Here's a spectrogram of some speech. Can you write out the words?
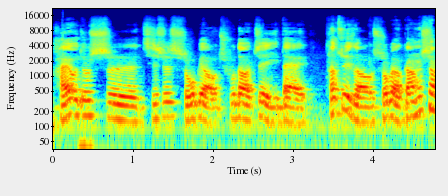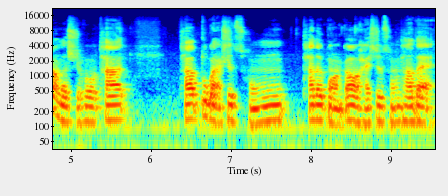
还有就是，其实手表出到这一代，它最早手表刚上的时候，它它不管是从它的广告，还是从它在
